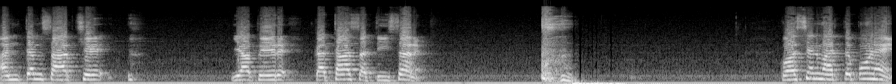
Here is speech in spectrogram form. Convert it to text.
अंतिम साक्ष्य या फिर कथा सतीसर क्वेश्चन महत्वपूर्ण है।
